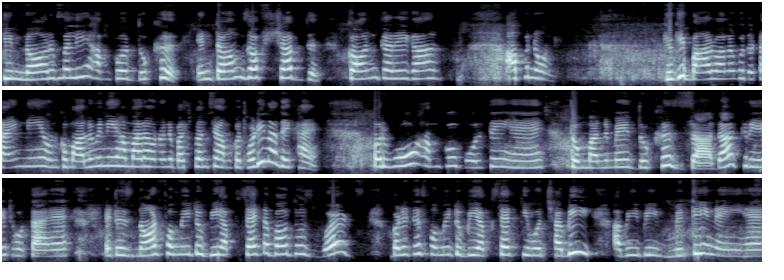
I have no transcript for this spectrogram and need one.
कि नॉर्मली हमको दुख इन टर्म्स ऑफ़ शब्द कौन करेगा? अपनों ने। क्योंकि बाहर वालों को तो टाइम नहीं है, उनको मालूम ही नहीं है हमारा, उन्होंने बचपन से हमको थोड़ी ना देखा है। पर वो हमको बोलते हैं तो मन में दुख ज़्यादा क्रिएट होता है। It is not for me to be upset about those words but it is for me to be upset कि वो छवि अभी भी मिट्टी नहीं है।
